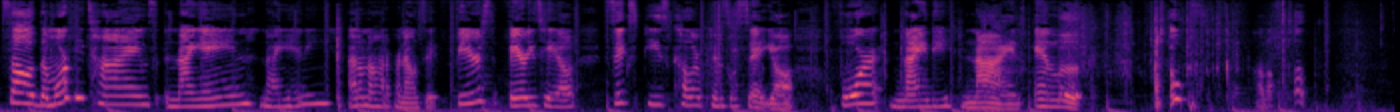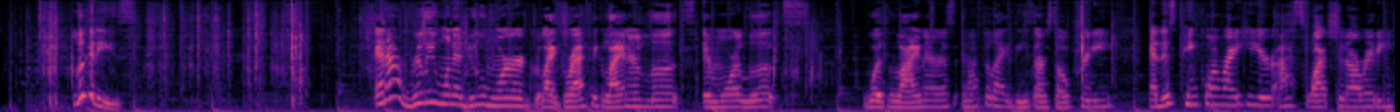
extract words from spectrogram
So the Morphe times Nyan, Nyani, I don't know how to pronounce it. Fierce Fairy Tale six-piece color pencil set, y'all. Four ninety nine. And look, oh, hold on. Oh. Look at these. And I really want to do more like graphic liner looks and more looks with liners. And I feel like these are so pretty. And this pink one right here, I swatched it already.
